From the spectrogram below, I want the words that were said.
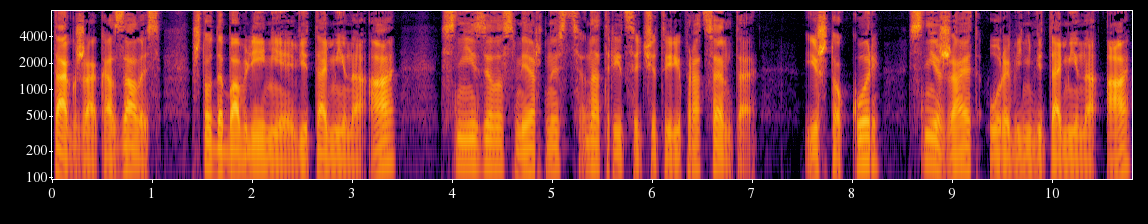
Также оказалось, что добавление витамина А снизило смертность на 34%, и что корь снижает уровень витамина А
